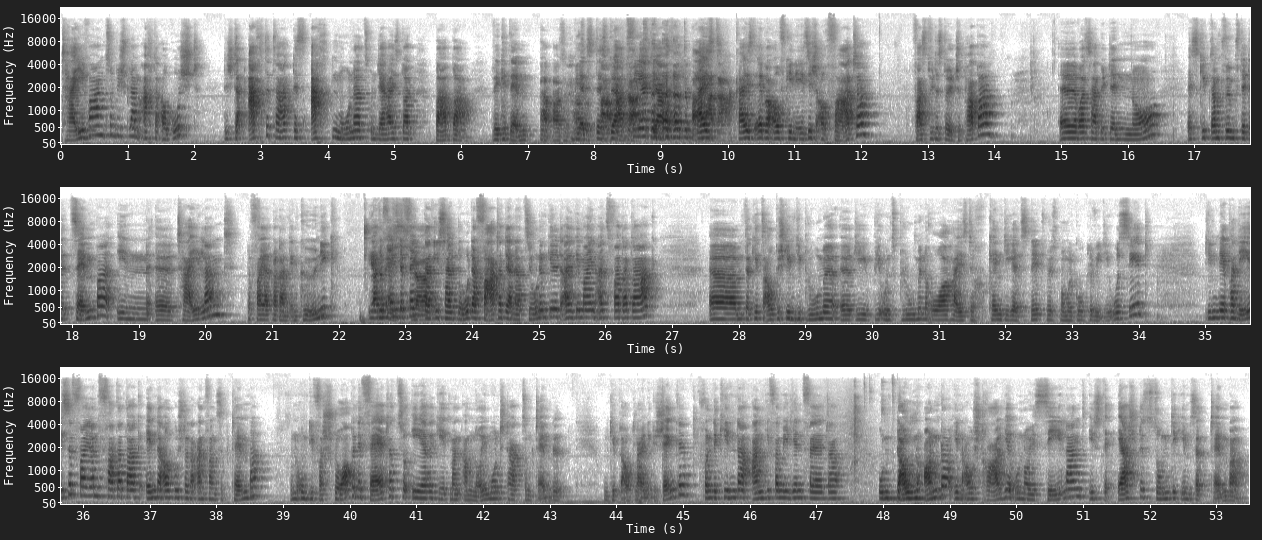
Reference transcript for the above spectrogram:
Taiwan zum Beispiel am 8. August. Das ist der achte Tag des achten Monats und der heißt dort Baba. Wegen dem Papa, also, wird das gefeiert, ja. Heißt, heißt eben auf Chinesisch auch Vater. Fast wie das deutsche Papa. Äh, was habe ich denn noch? Es gibt am 5. Dezember in äh, Thailand, da feiert man dann den König. Ja, Im das ist- Endeffekt, ja. dann ist halt so, der Vater der Nationen gilt allgemein als Vatertag. Ähm, da gibt es auch bestimmt die Blume, äh, die bei uns Blumenrohr heißt. Ich kenne die jetzt nicht, müssen wir mal gucken, wie die aussieht. Die Nepalese feiern Vatertag Ende August oder Anfang September. Und um die verstorbene Väter zu ehren, geht man am Neumondtag zum Tempel. Und gibt auch kleine Geschenke von den Kindern an die Familienväter. Und Down Under in Australien und Neuseeland ist der erste Sonntag im September.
